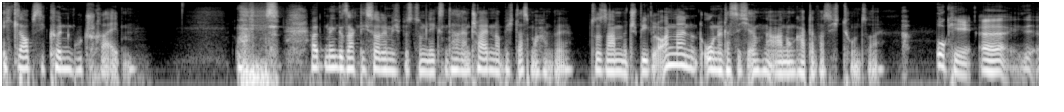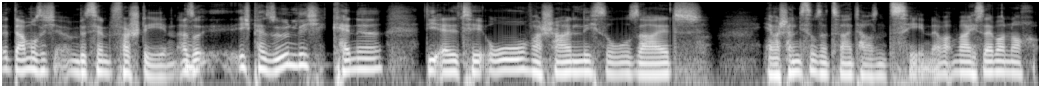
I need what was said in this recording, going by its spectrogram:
ich glaube, Sie können gut schreiben. Und hat mir gesagt, ich solle mich bis zum nächsten Tag entscheiden, ob ich das machen will. Zusammen mit Spiegel Online und ohne, dass ich irgendeine Ahnung hatte, was ich tun soll. Okay, äh, da muss ich ein bisschen verstehen. Also mhm. ich persönlich kenne die LTO wahrscheinlich so seit ja, wahrscheinlich so seit 2010. Da war, war, ich selber noch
